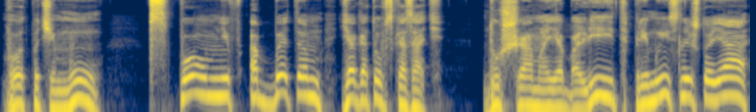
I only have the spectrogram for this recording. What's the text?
Вот почему, вспомнив об этом, я готов сказать... Душа моя болит при мысли, что я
